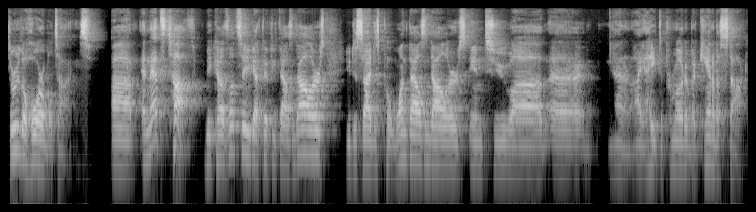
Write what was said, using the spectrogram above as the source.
through the horrible times. Uh, and that's tough because let's say you got $50,000, you decide to put $1,000 into, uh, uh, I don't know, I hate to promote it, but cannabis stock.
